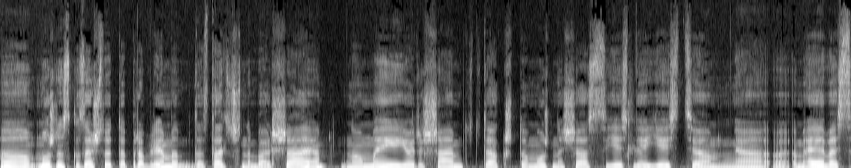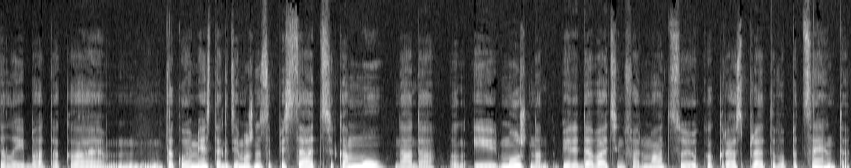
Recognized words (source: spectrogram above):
Э, можно сказать, что эта проблема достаточно большая, но мы ее решаем так, что можно сейчас, если есть e-veselība, э, э, такая, такое место, где можно записать, кому надо, и можно передавать информацию как раз про этого пациента.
